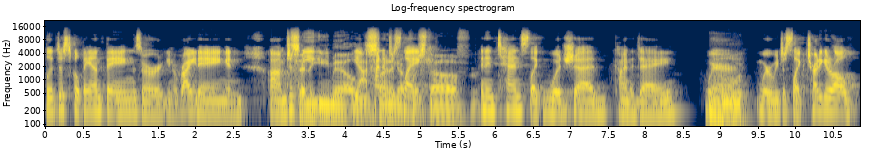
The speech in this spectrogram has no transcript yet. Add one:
logistical band things or you know writing and um just Sending be emails, yeah, kinda just like stuff. or- an intense like woodshed kind of day where where we just like try to get it all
